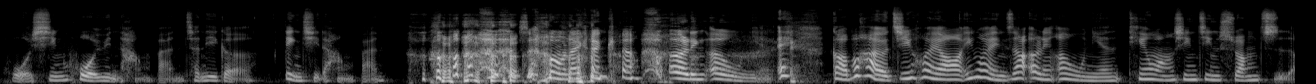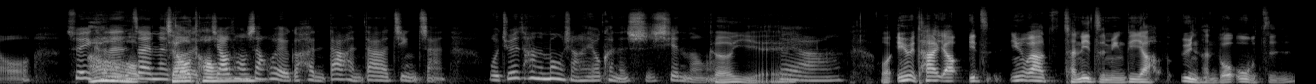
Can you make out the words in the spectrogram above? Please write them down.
火星货运航班，成立一个定期的航班。所以我们来看看二零二五年，哎、搞不好有机会哦，因为你知道二零二五年天王星进双子哦，所以可能哦在那个交通上会有一个很大很大的进展。我觉得他的梦想很有可能实现哦。可以耶、对啊，我因为他要一直，因为要成立殖民地，要运很多物资，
